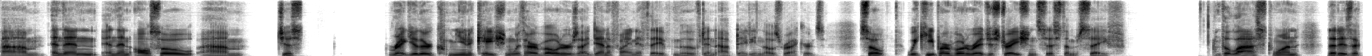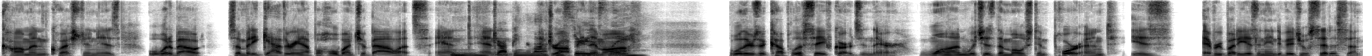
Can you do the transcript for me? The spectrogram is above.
Um, and then, and then also um, just regular communication with our voters, identifying if they've moved and updating those records. So we keep our voter registration system safe. The last one that is a common question is, well, what about somebody gathering up a whole bunch of ballots and Mhm, and dropping them and off dropping them off? Well, there's a couple of safeguards in there. One, which is the most important, is everybody is an individual citizen.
